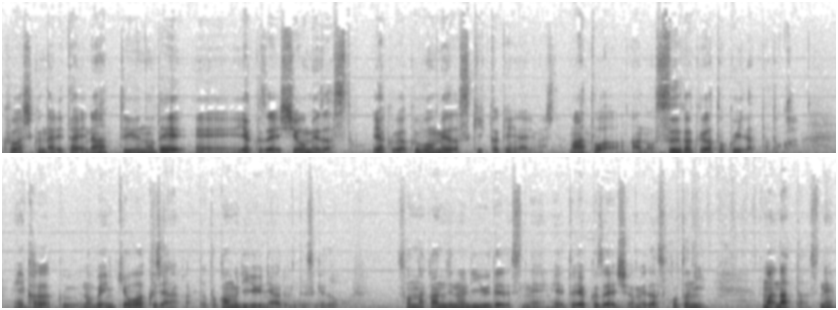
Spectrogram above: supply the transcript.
詳しくなりたいなっていうので、えー、薬剤師を目指すと。薬学部を目指すきっかけになりました、まあ、あとはあの数学が得意だったとか、え、科学の勉強は苦じゃなかったとかも理由にあるんですけどそんな感じの理由でですね、えーと薬剤師を目指すことに、まあ、なったんですね。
